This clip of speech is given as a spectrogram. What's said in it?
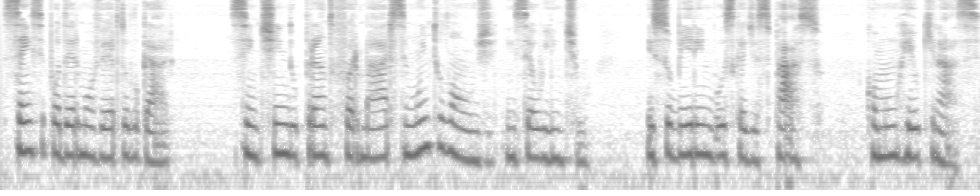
sem se poder mover do lugar, sentindo o pranto formar-se muito longe em seu íntimo e subir em busca de espaço, como um rio que nasce.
